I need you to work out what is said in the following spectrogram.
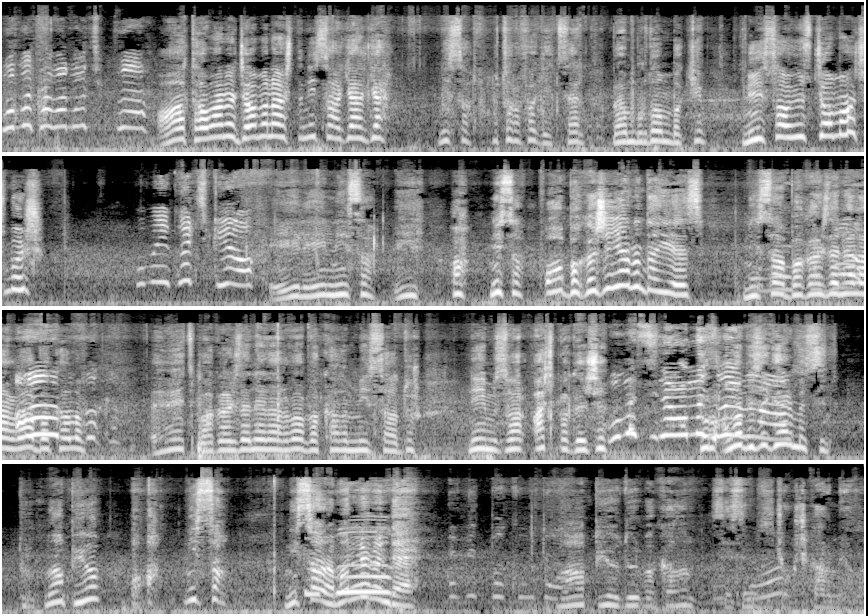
Baba tavana çıktı. Aa tavanı camını açtı Nisa gel gel. Nisa bu tarafa geç sen. Ben buradan bakayım. Nisa üst camı açmış. Baba yukarı çıkıyor. Eğil eğil Nisa eğil. Ha Nisa aa bagajın yanındayız. Nisa bagajda neler var bakalım. Evet bagajda neler var bakalım Nisa dur. Neyimiz var aç bagajı. Baba silahını Dur ama bizi görmesin. Dur ne yapıyor? Aa Nisa. Nisa arabanın önünde. Evet bak orada. Ne yapıyor dur bakalım. Sesimizi çok çıkarmayalım.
